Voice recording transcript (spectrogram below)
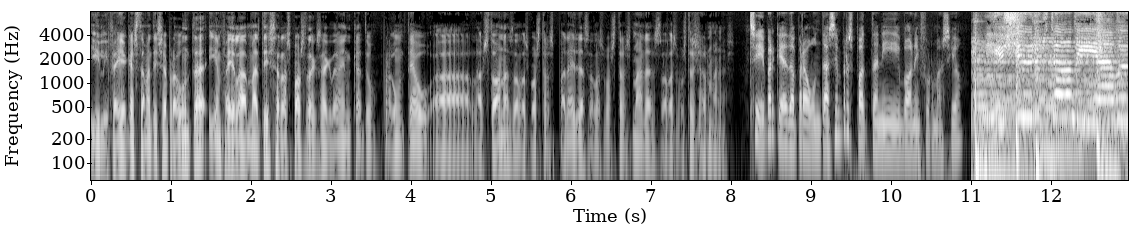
i li feia aquesta mateixa pregunta i em feia la mateixa resposta exactament que tu. Pregunteu a les dones, a les vostres parelles, a les vostres mares, a les vostres germanes. Sí, perquè de preguntar sempre es pot tenir bona informació. You should have told me I wouldn't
